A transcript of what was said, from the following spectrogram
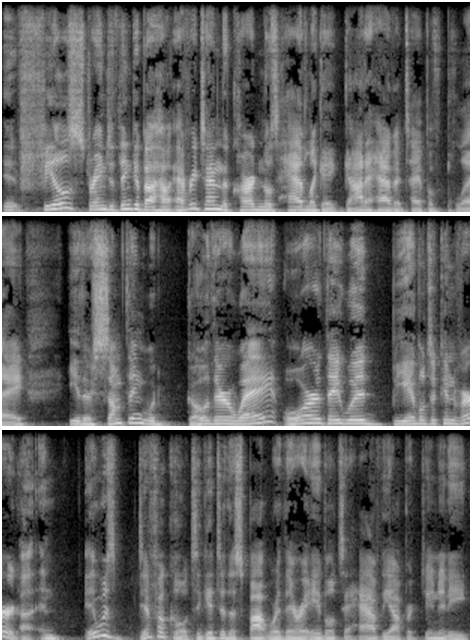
It feels strange to think about how every time the Cardinals had like a gotta have it type of play, either something would go their way or they would be able to convert. Uh, and it was difficult to get to the spot where they were able to have the opportunity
